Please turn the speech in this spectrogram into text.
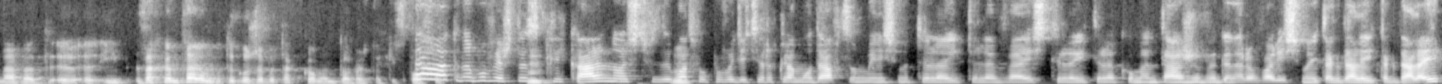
nawet y, y, i zachęcają do tego, żeby tak komentować w taki sposób. Tak, no bo wiesz, to jest hmm. klikalność, wtedy hmm. łatwo powiedzieć reklamodawcom, mieliśmy tyle i tyle wejść, tyle i tyle komentarzy wygenerowaliśmy i tak dalej, i tak dalej.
